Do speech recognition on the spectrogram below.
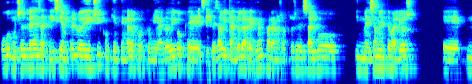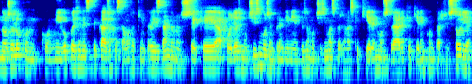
Hugo, muchas gracias a ti. Siempre lo he dicho y con quien tenga la oportunidad lo digo, que estés habitando la región para nosotros es algo inmensamente valioso. Eh, no solo con, conmigo, pues en este caso que estamos aquí entrevistándonos, sé que apoyas muchísimos emprendimientos a muchísimas personas que quieren mostrar y que quieren contar su historia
